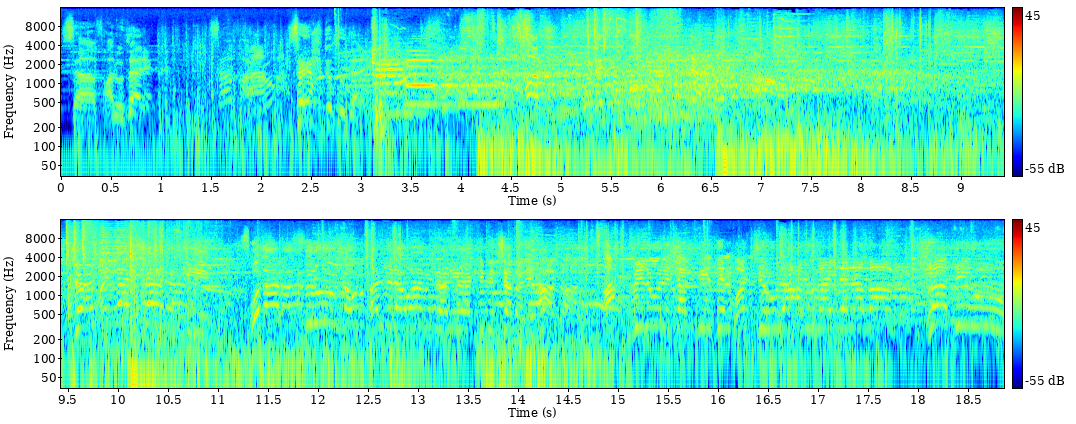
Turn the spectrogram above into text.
سأفعل ذلك. سيحدث ذلك. وليس صابرا منا وضعنا السروج هل من أوامر لراكب الجبل. هذا أقبلوا لتنفيذ وجهوا الأعين إلى الأمام. غادروا.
